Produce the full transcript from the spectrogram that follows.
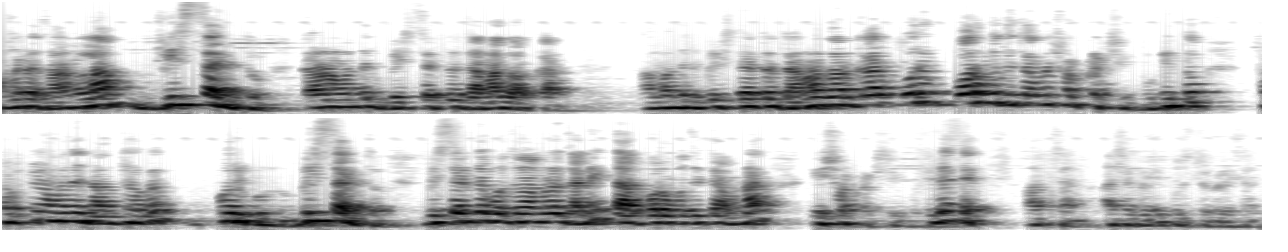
আমরা জানলাম বিস্তারিত, কারণ আমাদের বিস্তারিত জানা দরকার। আমাদের বিস্তারিত জানা দরকার, পরে পরবর্তীতে আমরা শর্টকাট শিখব। কিন্তু সবসময় আমাদের জানতে হবে পরিপূর্ণ, বিস্তারিত। বিস্তারিত প্রথমে আমরা জানি, তার পরবর্তীতে আমরা এই শর্টকাট শিখব। ঠিক আছে? আচ্ছা আশা করি বুঝতে পেরেছেন।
